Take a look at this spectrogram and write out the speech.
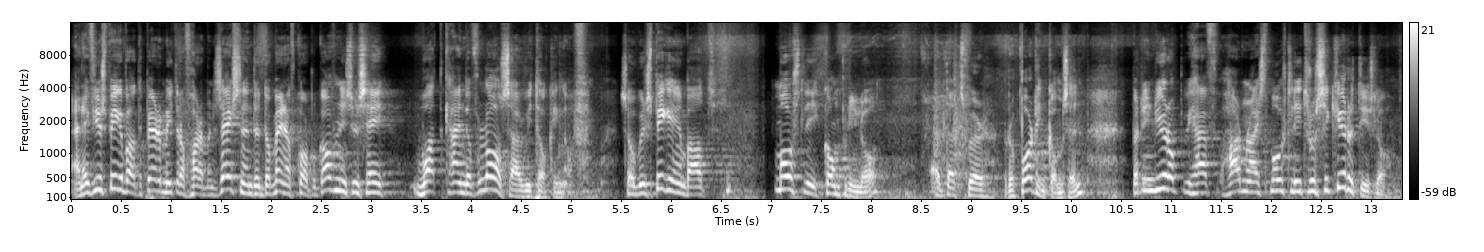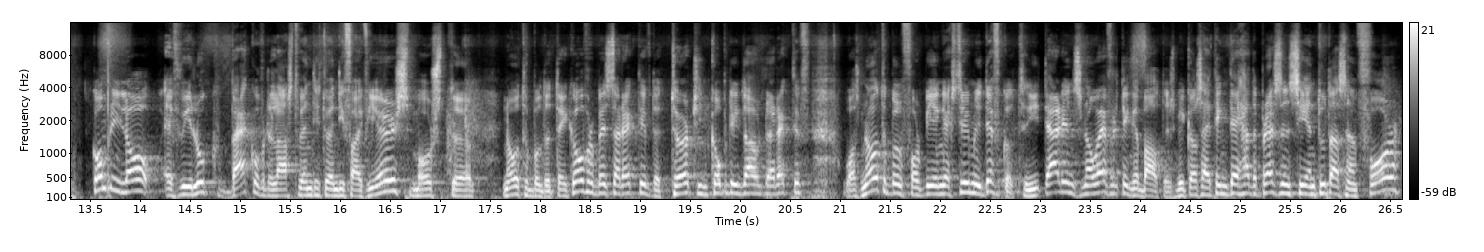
And if you speak about the parameter of harmonization in the domain of corporate governance, you say, what kind of laws are we talking of? So we're speaking about mostly company law, uh, that's where reporting comes in. But in Europe, we have harmonized mostly through securities law. Company law, if we look back over the last 20, 25 years, most uh, notable the Takeover Bids Directive, the 13 Company Law Directive, was notable for being extremely difficult. The Italians know everything about this because I think they had the presidency in 2004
